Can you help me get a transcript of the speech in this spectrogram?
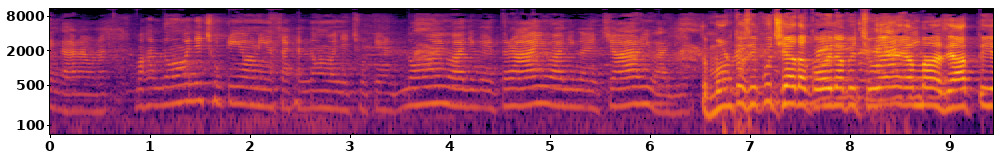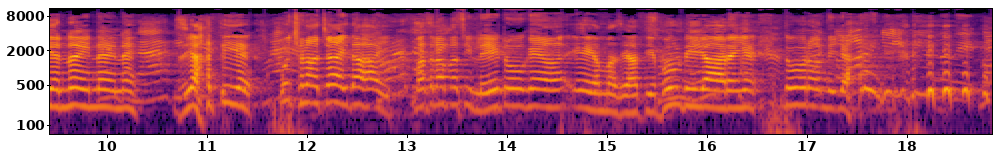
के घर आना वहाँ दो बजे छुट्टी आनी असांखे दो बजे छुट्टी दो ही वज गए त्राई वज गए चार ही वज गए तो मुन तुसी पूछया था कोई ना पिछू है अम्मा ज्यादती है नहीं नहीं नहीं ज्यादती है पूछना चाहिए हाई मतलब ਅਸੀਂ ਲੇਟ ਹੋ ਗਏ ਆ ਇਹ ਅੰਮਾ ਜ਼ਿਆਦਤੀ ਹੈ ਭੁੱਲਦੀ ਜਾ ਰਹੀ ਹੈ ਦੂਰ ਹੁੰਦੀ ਜਾ ਰਹੀ ਹੈ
